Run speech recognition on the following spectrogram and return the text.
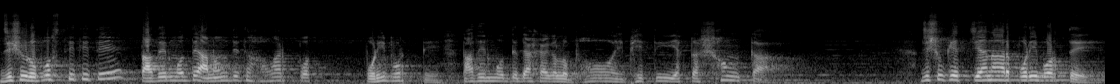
যিশুর উপস্থিতিতে তাদের মধ্যে আনন্দিত হওয়ার পরিবর্তে তাদের মধ্যে দেখা গেল ভয়, ভীতি, একটা শঙ্কা। যিশুকে চেনার পরিবর্তে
